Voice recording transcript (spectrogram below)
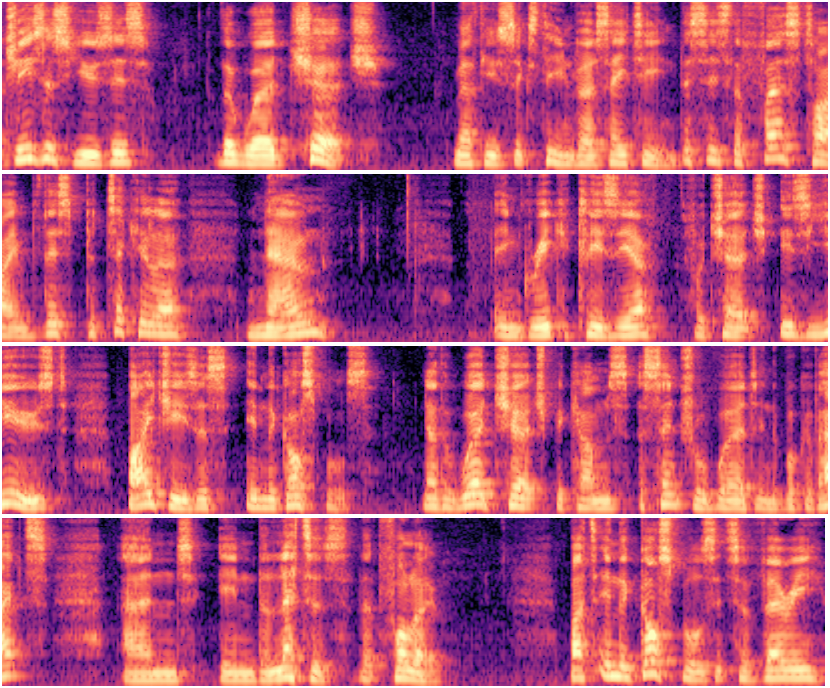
Jesus uses the word church. Matthew 16, verse 18. This is the first time this particular noun in Greek, ecclesia, for church, is used by Jesus in the Gospels. Now, the word church becomes a central word in the book of Acts and in the letters that follow. But in the Gospels, it's a very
